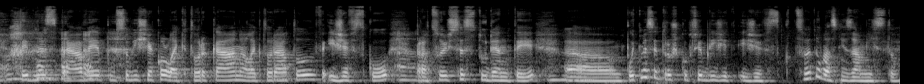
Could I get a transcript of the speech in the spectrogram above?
ty dnes právě působíš jako lektorka na lektorátu v Iževsku, pracuješ se studenty. Uh-huh. Pojďme si trošku přiblížit Iževsk. Co je to vlastně za místo?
